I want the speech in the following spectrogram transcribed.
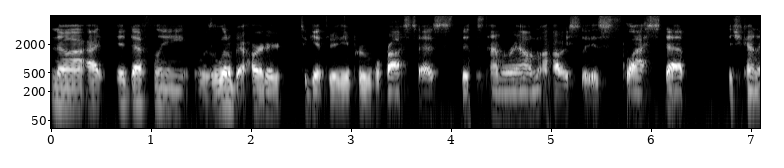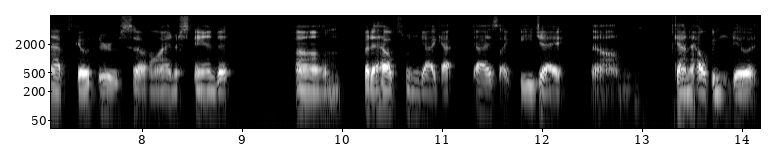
no, I it definitely was a little bit harder to get through the approval process this time around. Obviously, this is the last step that you kind of have to go through. So I understand it, um, but it helps when you got guys like BJ um, kind of helping you do it.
